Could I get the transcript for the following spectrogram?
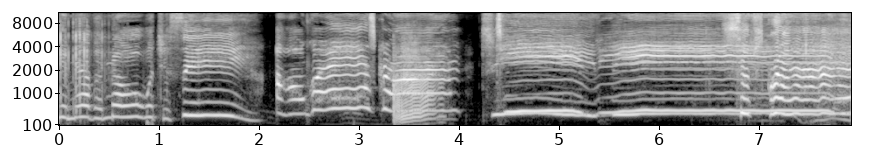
You never know what you see on Grass Grind TV. Subscribe.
